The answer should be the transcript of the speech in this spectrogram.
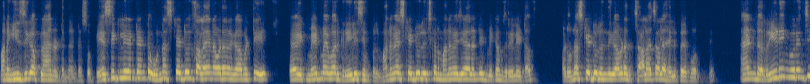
మనకి ఈజీగా ప్లాన్ ఉంటుంది. అంటే సో బేసిక్లీ ఏంటంటే ఉన్న స్కెడ్యూల్స్ అలైన్ అవ్వడమే కాబట్టి it made my work really simple మనమే స్కెడ్యూల్ ఇచ్చుకొని మనమే చేయాలంటే ఇట్ బికమ్స్ రియలీ టఫ్ అక్కడ ఉన్న స్కెడ్యూల్ ఉంది కాబట్టి అది చాలా చాలా హెల్ప్ అయిపోతుంది. అండ్ రీడింగ్ గురించి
